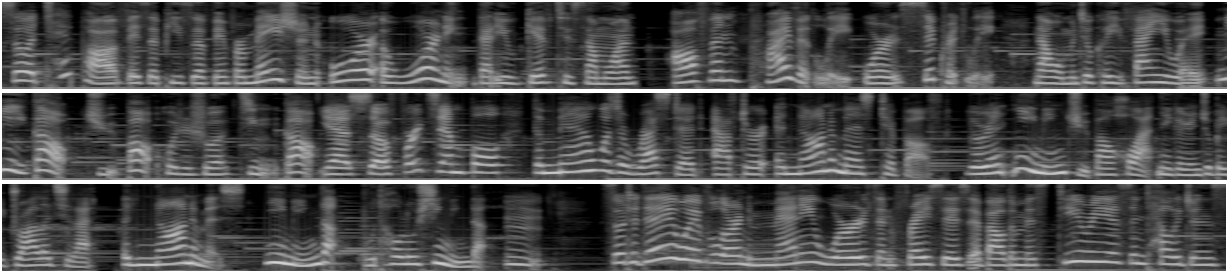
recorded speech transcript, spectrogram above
So a tip off is a piece of information or a warning that you give to someone, often privately or secretly. 那我们就可以翻译为密告、举报或者说警告。Yes, so for example, the man was arrested after anonymous tip-off. 有人匿名举报后啊，那个人就被抓了起来。Anonymous，匿名的，不透露姓名的。嗯。 So today we've learned many words and phrases about the mysterious intelligence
